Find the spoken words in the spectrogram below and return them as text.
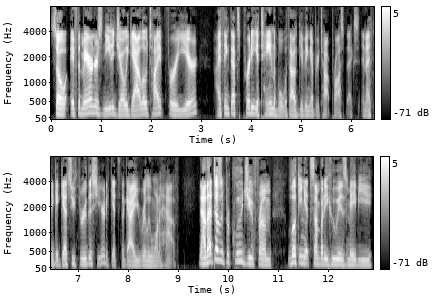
So if the Mariners need a Joey Gallo type for a year, I think that's pretty attainable without giving up your top prospects. And I think it gets you through this year to get to the guy you really want to have. Now, that doesn't preclude you from looking at somebody who is maybe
